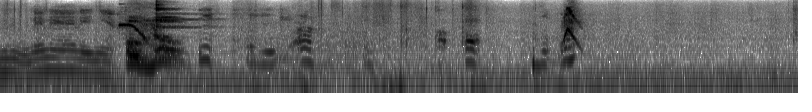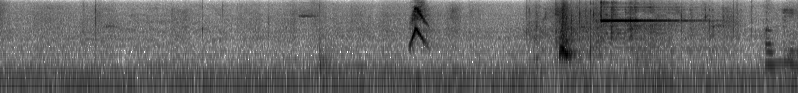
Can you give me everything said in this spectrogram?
มอยู่แน่ๆเลยเนี่ยนี่คืออะขอแกะหยิบนะเอากิน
